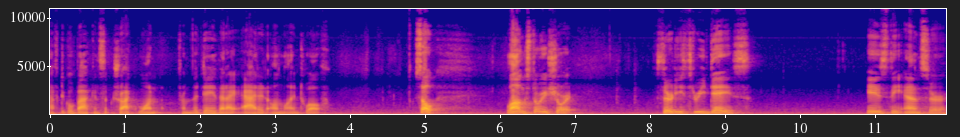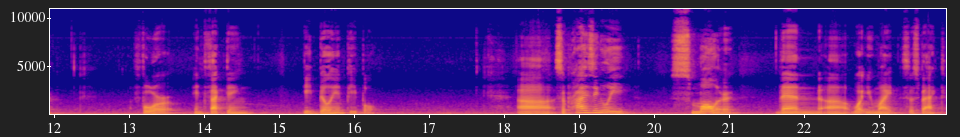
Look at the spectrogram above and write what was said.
have to go back and subtract one from the day that I added on line 12. So, long story short, 33 days is the answer for infecting 8 billion people. Uh, surprisingly smaller than uh, what you might suspect.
